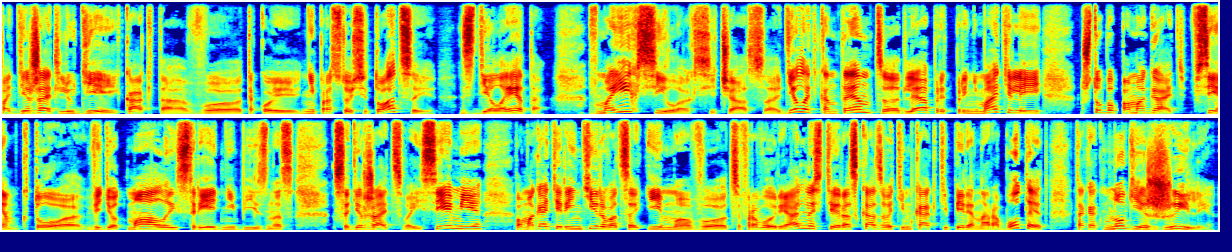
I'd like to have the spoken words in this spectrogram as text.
поддержать людей как-то в такой непростой ситуации, сделай это. В моих силах сейчас делать контент для предпринимателей, чтобы помогать всем, кто ведет малый, средний бизнес, содержать свои семьи, помогать ориентироваться им в цифровой реальности, рассказывать им, как теперь она работает, так как многие жили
